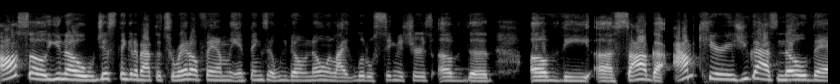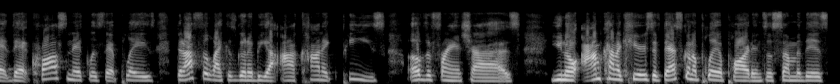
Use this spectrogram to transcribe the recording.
also, you know, just thinking about the Toretto family and things that we don't know and like little signatures of the of the uh saga. I'm curious, you guys know that that cross necklace that plays that I feel like is going to be an iconic piece of the franchise. You know, I'm kind of curious if that's going to play a part into some of this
